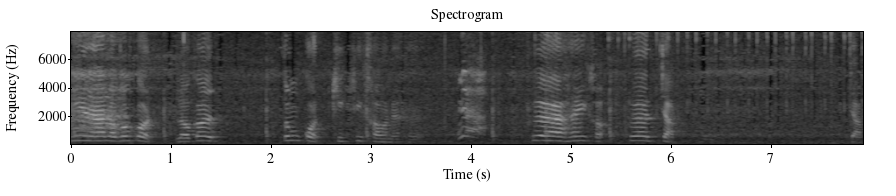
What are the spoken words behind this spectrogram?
นี่นะเราก็กดเราก็ต้องกดคลิกที่เขานะคะเพื่อให้เขาเพื่อจับ จับ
